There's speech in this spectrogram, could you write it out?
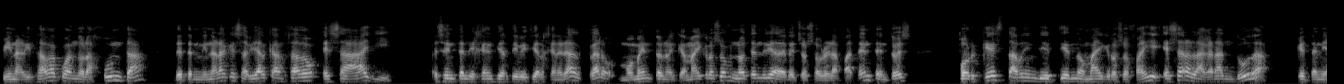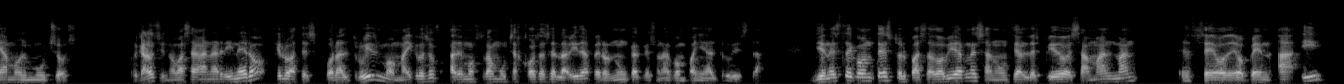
finalizaba cuando la Junta determinara que se había alcanzado esa AGI, esa inteligencia artificial general. Claro, momento en el que Microsoft no tendría derecho sobre la patente. Entonces, ¿por qué estaba invirtiendo Microsoft ahí? Esa era la gran duda que teníamos muchos. Porque claro, si no vas a ganar dinero, ¿qué lo haces? Por altruismo. Microsoft ha demostrado muchas cosas en la vida, pero nunca que es una compañía altruista. Y en este contexto, el pasado viernes anuncia el despido de Sam Altman, el CEO de OpenAI,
